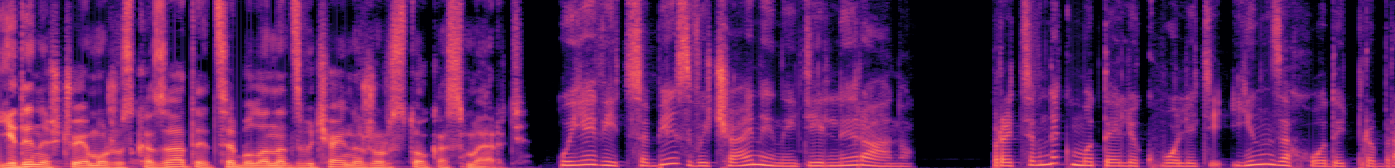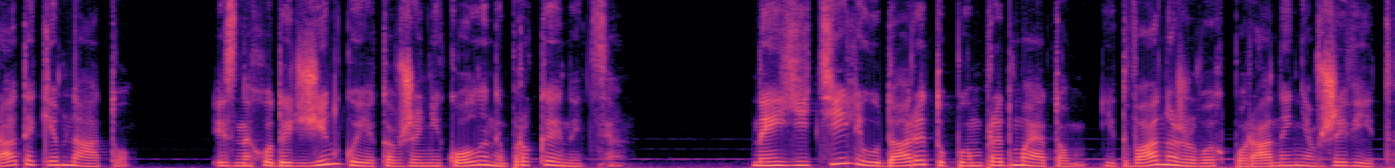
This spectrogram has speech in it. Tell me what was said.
Єдине, що я можу сказати, це була надзвичайно жорстока смерть. Уявіть собі звичайний недільний ранок. Працівник мотелю Quality Inn заходить прибрати кімнату і знаходить жінку, яка вже ніколи не прокинеться. На її тілі удари тупим предметом і два ножових поранення в живіт.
